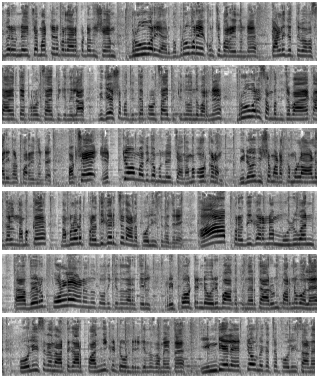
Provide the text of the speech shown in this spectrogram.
ഇവർ ഉന്നയിച്ച മറ്റൊരു പ്രധാനപ്പെട്ട വിഷയം ബ്രൂവറി ആയിരുന്നു. ബ്രൂവറിയെ കുറിച്ച് പറയുന്നുണ്ട് കള്ളുചത്ത് വ്യവസായത്തെ പ്രോത്സാഹിപ്പിക്കുന്നില്ല വിദേശ മദ്യത്തെ പ്രോത്സാഹിപ്പിക്കുന്നു എന്ന് പറഞ്ഞ് ബ്രൂവറി സംബന്ധിച്ചമായ കാര്യങ്ങൾ പറയുന്നുണ്ട്. പക്ഷേ ഏറ്റവും അധികം ഉന്നയിച്ച നമുക്ക് ഓർക്കണം ബിനോയ് വിഷം അടക്കമുള്ള ആളുകൾ നമുക്ക് നമ്മളോട് പ്രതികരിച്ചതാണ് പോലീസിനെതിരെ. ആ പ്രതികരണം മുഴുവൻ വെറും പൊള്ളയാണെന്ന് തോന്നിക്കുന്ന തരത്തിൽ റിപ്പോർട്ടിന്റെ ഒരു ഭാഗത്ത് നേരത്തെ അരുൺ പറഞ്ഞ പോലെ പോലീസിനെ നാട്ടുകാർ പഞ്ഞിക്കിട്ടുകൊണ്ടിരിക്കുന്ന സമയത്ത് ഇന്ത്യയിലെ ഏറ്റവും മികച്ച പോലീസാണ്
